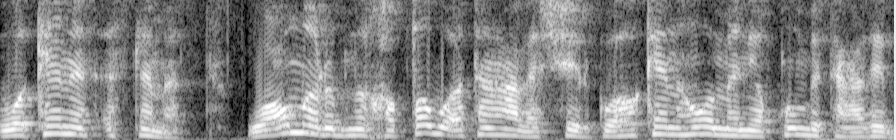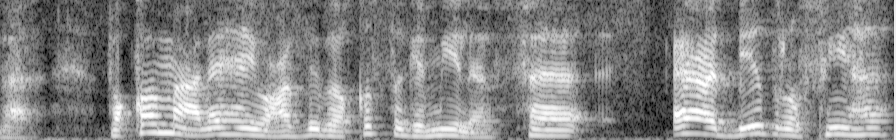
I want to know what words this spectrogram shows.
وكانت أسلمت. وعمر بن الخطاب واتاها على الشرك وهو كان هو من يقوم بتعذيبها. فقام عليها يعذبها. قصة جميلة. فقعد بيضرب فيها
